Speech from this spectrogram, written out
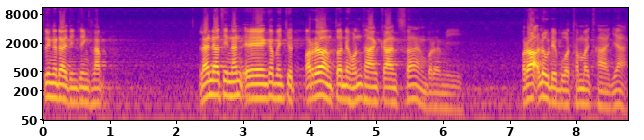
ซึ่งก็ได้จริง ๆครับ และหนาที่นั้นเองก็เป็นจุดเริ่มต้นในหนทางการสร้างบารมีพระลูกได้บวชธรรมทายาท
